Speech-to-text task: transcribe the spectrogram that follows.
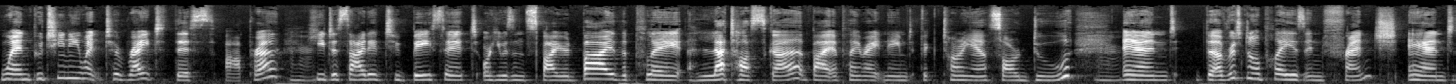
when Puccini went to write this opera, mm-hmm. he decided to base it, or he was inspired by the play La Tosca by a playwright named Victorien Sardou. Mm-hmm. And the original play is in French, and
